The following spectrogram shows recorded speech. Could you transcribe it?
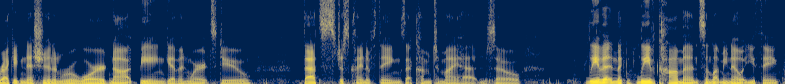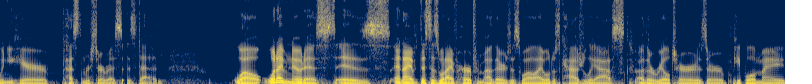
recognition and reward not being given where it's due that's just kind of things that come to my head so leave it in the leave comments and let me know what you think when you hear customer service is dead. Well, what I've noticed is, and I've this is what I've heard from others as well. I will just casually ask other realtors or people in my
